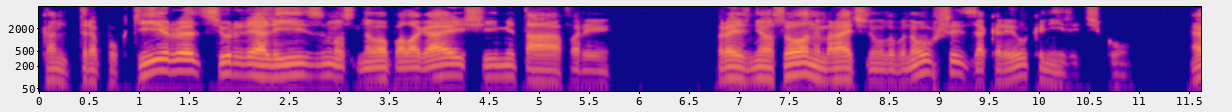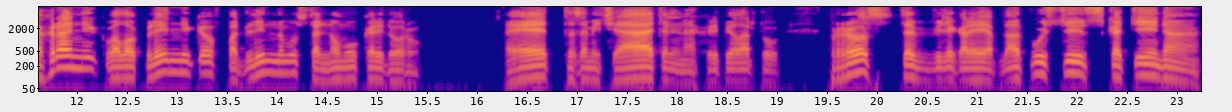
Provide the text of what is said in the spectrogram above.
Контрапунктирует сюрреализм основополагающей метафоры, произнес он и, мрачно улыбнувшись, закрыл книжечку. Охранник волок пленников по длинному стальному коридору. «Это замечательно!» — хрипел Артур. Просто великолепно. Отпусти, скотина.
